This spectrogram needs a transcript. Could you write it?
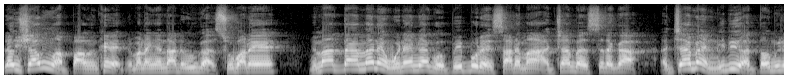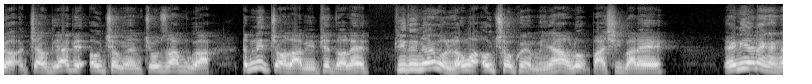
လှုပ်ရှားမှုမှာပါဝင်ခဲ့တဲ့မြန်မာနိုင်ငံသားတဦးကဆိုပါတယ်။ မြန်မာတန်မတ်နဲ့ဝန်ထမ်းများကိုပေးပို့တဲ့စာတမအကြမ်းဖက်စစ်တပ်ကအကြမ်းဖက်နီးပြတော်ပြီးတော့အကြောက်တရားဖြစ်အုပ်ချုပ်ရန်စ조사မှုဟာတနစ်ကျော်လာပြီဖြစ်တော့လဲပြည်သူများကိုလုံးဝအုပ်ချုပ်ခွင့်မရအောင်လို့ပါရှိပါတယ်။အိန္ဒိယနိုင်ငံက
